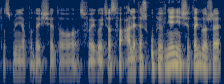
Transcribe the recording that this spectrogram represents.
To zmienia podejście do swojego ojcostwa, ale też upewnienie się tego, że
